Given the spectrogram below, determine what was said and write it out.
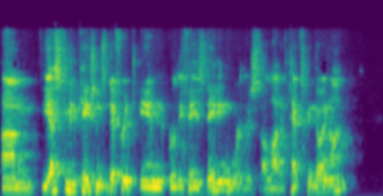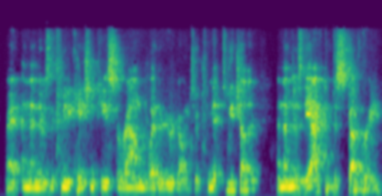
Um, yes, communication is different in early phase dating, where there's a lot of texting going on, right? And then there's the communication piece around whether you're going to commit to each other, and then there's the act of discovery,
